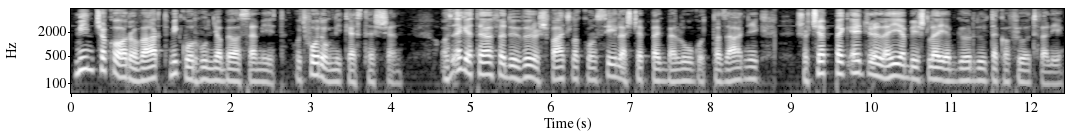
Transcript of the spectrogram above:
Mind csak arra várt, mikor hunja be a szemét, hogy forogni kezdhessen. Az eget elfedő vörös fátylakon széles cseppekben lógott az árnyék, és a cseppek egyre lejjebb és lejjebb gördültek a föld felé.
